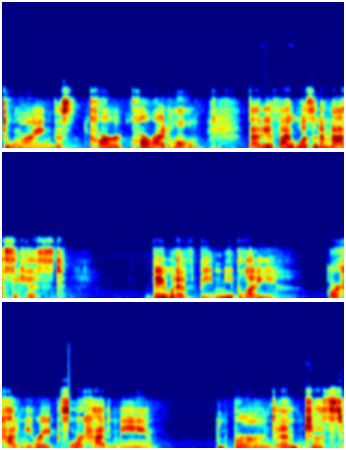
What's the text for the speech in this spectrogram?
during this car car ride home. That if I wasn't a masochist, they would have beaten me bloody, or had me raped, or had me burned. And just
